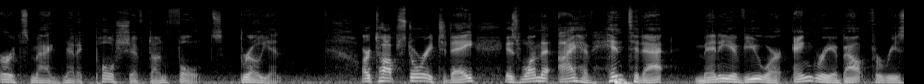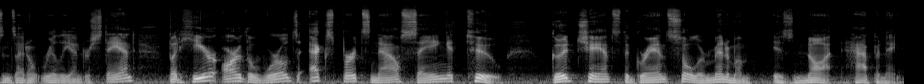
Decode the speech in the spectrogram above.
Earth's magnetic pole shift unfolds. Brilliant. Our top story today is one that I have hinted at many of you are angry about for reasons I don't really understand, but here are the world's experts now saying it too. Good chance the grand solar minimum is not happening.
